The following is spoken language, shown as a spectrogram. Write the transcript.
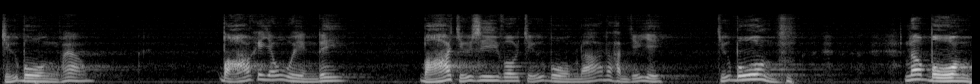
chữ buồn phải không? Bỏ cái dấu quyền đi. Bỏ chữ di vô chữ buồn đó nó thành chữ gì? Chữ buồn. Nó buồn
